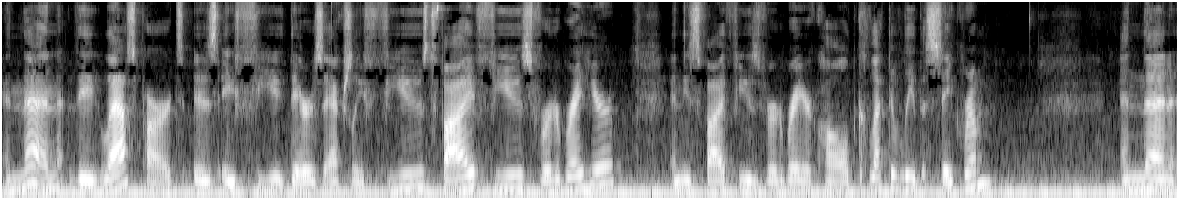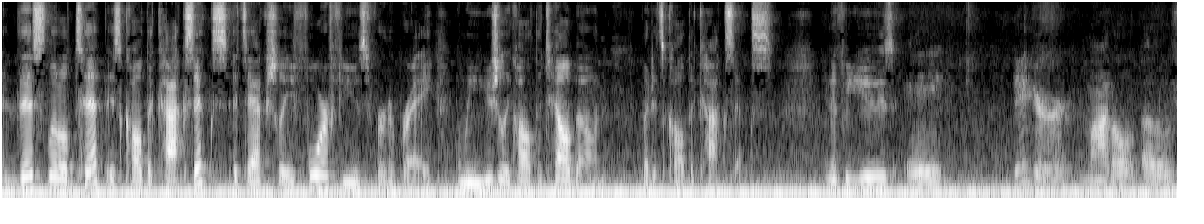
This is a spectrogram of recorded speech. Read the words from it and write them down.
And then the last part is a few, there's actually fused, five fused vertebrae here. And these five fused vertebrae are called collectively the sacrum. And then this little tip is called the coccyx. It's actually four fused vertebrae, and we usually call it the tailbone, but it's called the coccyx. And if we use a bigger model of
